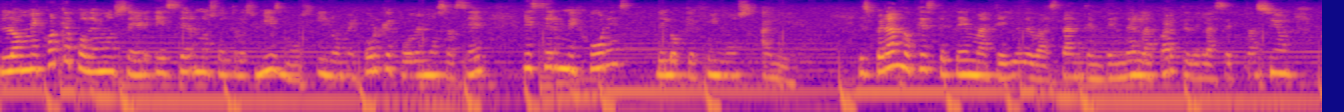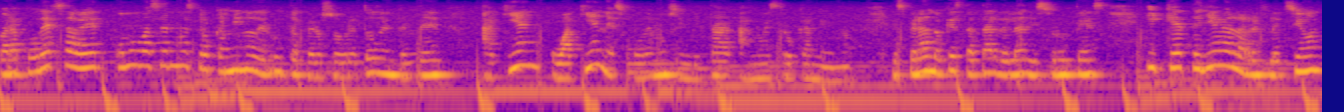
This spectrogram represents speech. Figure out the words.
Lo mejor que podemos ser es ser nosotros mismos y lo mejor que podemos hacer es ser mejores de lo que fuimos ayer. Esperando que este tema te ayude bastante a entender la parte de la aceptación para poder saber cómo va a ser nuestro camino de ruta, pero sobre todo entender a quién o a quiénes podemos invitar a nuestro camino. Esperando que esta tarde la disfrutes y que te lleve a la reflexión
